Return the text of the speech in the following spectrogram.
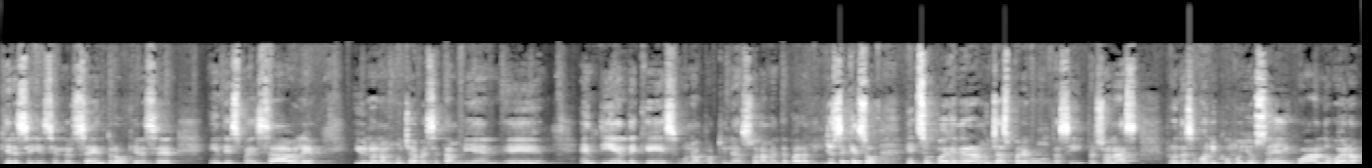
quiere seguir siendo el centro, quiere ser indispensable y uno no- muchas veces también eh, entiende que es una oportunidad solamente para ti. Yo sé que eso, eso puede generar muchas preguntas y personas preguntan, bueno, ¿y cómo yo sé cuándo? Bueno,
